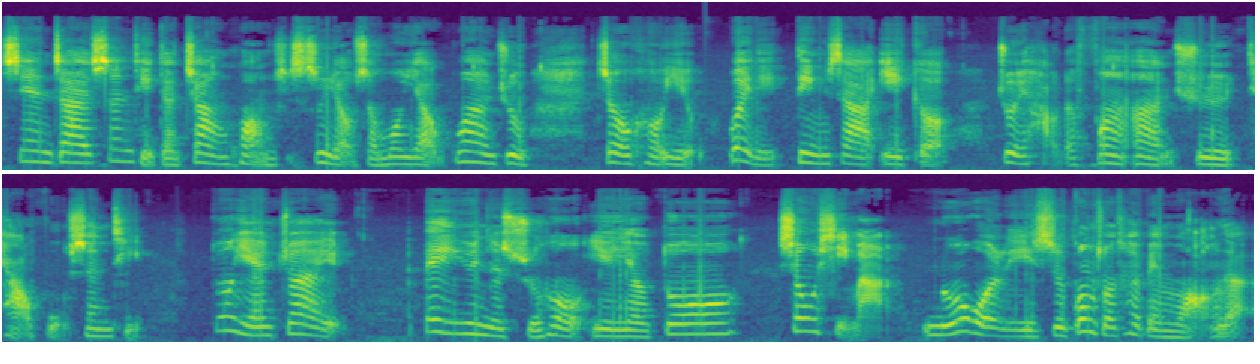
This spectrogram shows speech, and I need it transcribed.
现在身体的状况是有什么要关注，就可以为你定下一个最好的方案去调补身体。当然，在备孕的时候也要多休息嘛。如果你是工作特别忙的，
